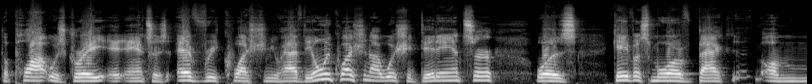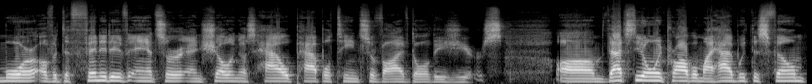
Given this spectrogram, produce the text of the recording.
the plot was great. It answers every question you have. The only question I wish it did answer was gave us more of back a more of a definitive answer and showing us how Palpatine survived all these years. Um, that's the only problem I had with this film.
